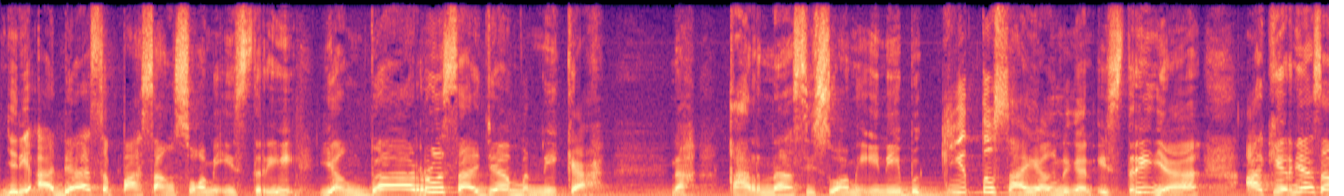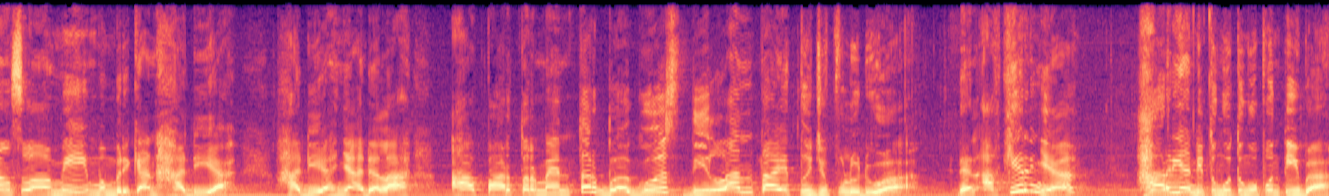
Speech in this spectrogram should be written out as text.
Jadi ada sepasang suami istri yang baru saja menikah. Nah, karena si suami ini begitu sayang dengan istrinya, akhirnya sang suami memberikan hadiah. Hadiahnya adalah apartemen terbagus di lantai 72. Dan akhirnya hari yang ditunggu-tunggu pun tiba.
